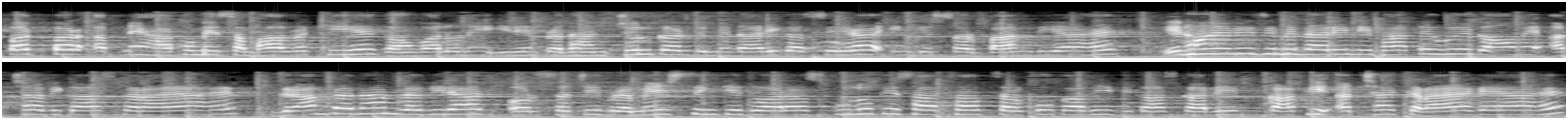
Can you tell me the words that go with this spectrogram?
पद पर अपने हाथों में संभाल रखी है। गाँव वालों ने इन्हें प्रधान चुनकर ज़िम्मेदारी का सेहरा इनके सर बाँध दिया है। इन्होंने भी ज़िम्मेदारी निभाते हुए गाँव में अच्छा विकास कराया है। ग्राम प्रधान रविराज और सचिव रमेश सिंह के द्वारा स्कूलों के साथ साथ सड़कों का भी विकास कार्य काफ़ी अच्छा कराया गया है।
